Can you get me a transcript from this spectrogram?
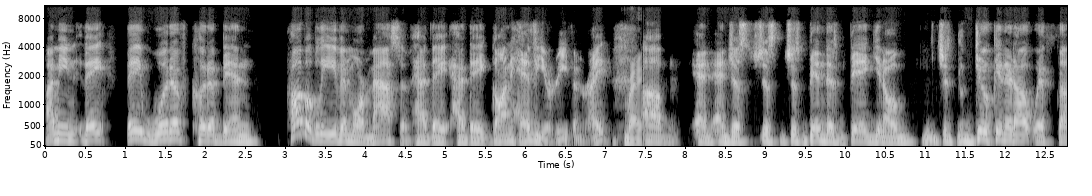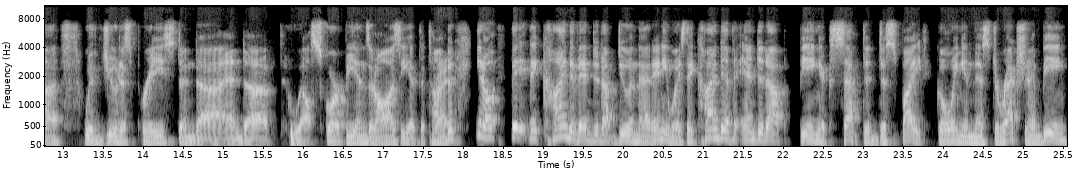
I mean, they they would have, could have been probably even more massive had they had they gone heavier even right right um, and and just just just been this big, you know, just duking it out with uh, with Judas Priest and uh, and uh, who else? Scorpions and Ozzy at the time. Right. But you know, they they kind of ended up doing that anyways. They kind of ended up being accepted despite going in this direction and being,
